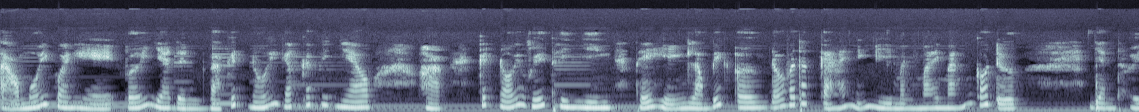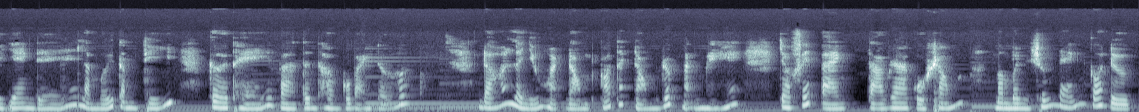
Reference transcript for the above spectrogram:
tạo mối quan hệ với gia đình và kết nối gắn kết với nhau hoặc kết nối với thiên nhiên thể hiện lòng biết ơn đối với tất cả những gì mình may mắn có được dành thời gian để làm mới tâm trí, cơ thể và tinh thần của bạn nữa. Đó là những hoạt động có tác động rất mạnh mẽ, cho phép bạn tạo ra cuộc sống mà mình xứng đáng có được.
